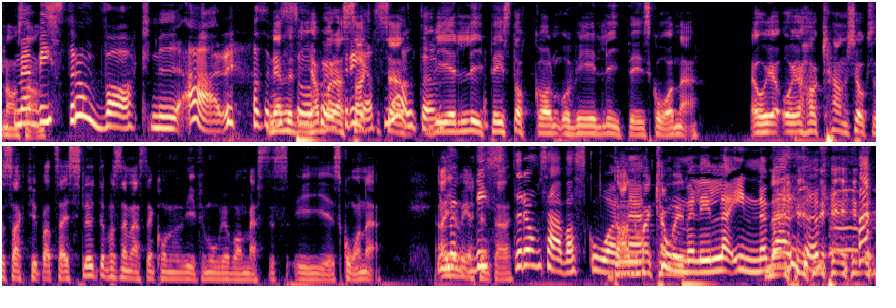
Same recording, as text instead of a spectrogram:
Någonstans. Men visste de vart ni är? Alltså nej, det är så vi har bara sagt så resmål typ. vi är lite i Stockholm och vi är lite i Skåne. Och jag, och jag har kanske också sagt typ att så här, i slutet på semestern kommer vi förmodligen vara mest i Skåne. Ja, men visste inte. de så här vad Skåne, man ju- Tomelilla innebär? Nej, typ? nej, nej.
